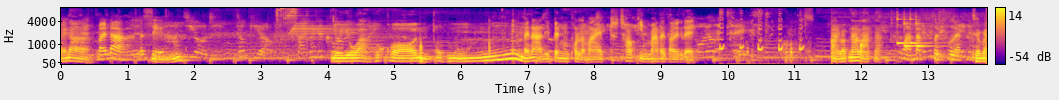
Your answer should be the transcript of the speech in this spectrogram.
น้อยหนาน้อยหนาละสิยูยูอะทุกคนโอ้โหน้อยหนานี่เป็นผลไม้ชอบกินมากเลยตอนเด็กๆ หวานแบบน่ารักอะ หวานแบบเฟื่อนใช่ไหม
